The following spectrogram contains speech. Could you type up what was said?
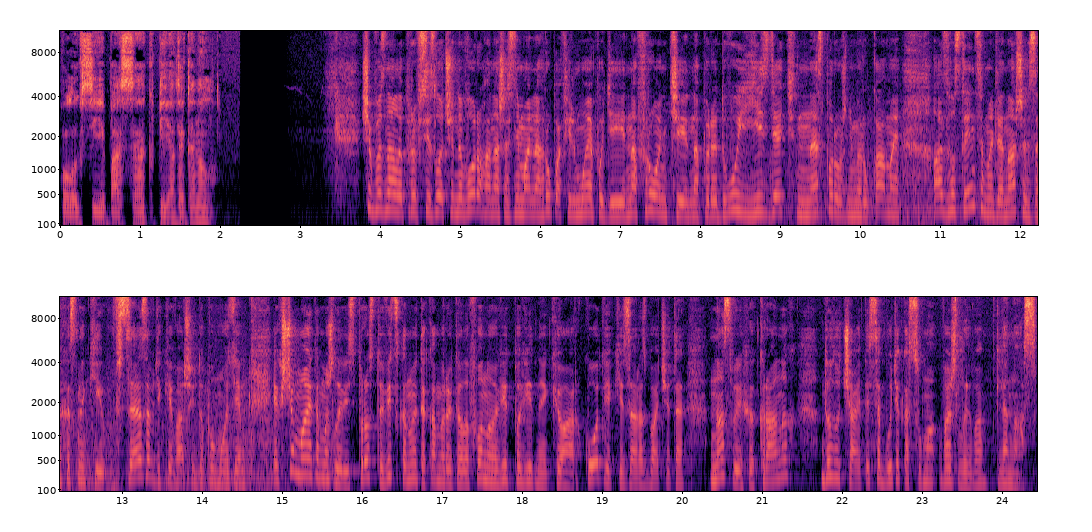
Олексій Пасак, п'ятий канал. Щоб ви знали про всі злочини ворога, наша знімальна група фільмує події на фронті. На передову їздять не з порожніми руками, а з гостинцями для наших захисників. Все завдяки вашій допомозі. Якщо маєте можливість, просто відскануйте камерою телефону відповідний QR-код, який зараз бачите на своїх екранах. Долучайтеся, будь-яка сума важлива для нас.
